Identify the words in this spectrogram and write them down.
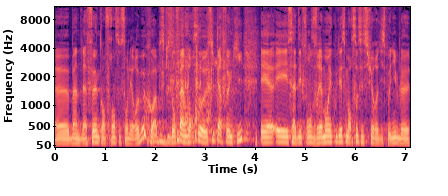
euh, ben, de la funk en France, ce sont les rebeux, quoi, parce qu'ils ont fait un morceau euh, super funky et, euh, et ça défonce vraiment. Écoutez ce morceau, c'est sur disponible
